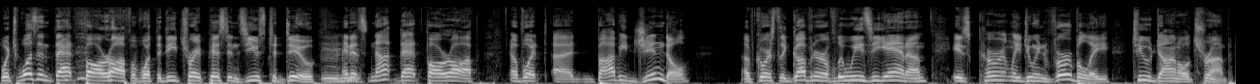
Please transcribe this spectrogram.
which wasn't that far off of what the Detroit Pistons used to do. And it's not that far off of what uh, Bobby Jindal, of course, the governor of Louisiana, is currently doing verbally to Donald Trump.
